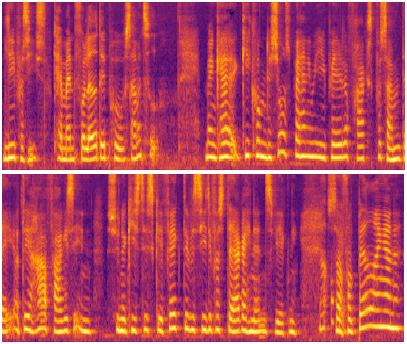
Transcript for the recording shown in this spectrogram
Lige præcis. Kan man få lavet det på samme tid? Man kan give kombinationsbehandling med IPL og Frax på samme dag, og det har faktisk en synergistisk effekt, det vil sige, at det forstærker hinandens virkning. Nå, okay. Så forbedringerne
